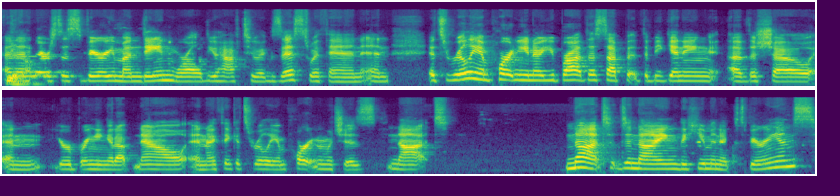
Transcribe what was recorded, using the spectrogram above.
And yeah. then there's this very mundane world you have to exist within. And it's really important you know you brought this up at the beginning of the show and you're bringing it up now. And i think it's really important which is not not denying the human experience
